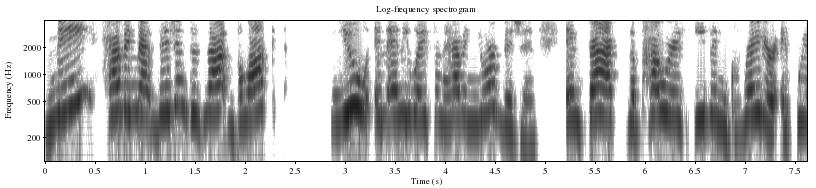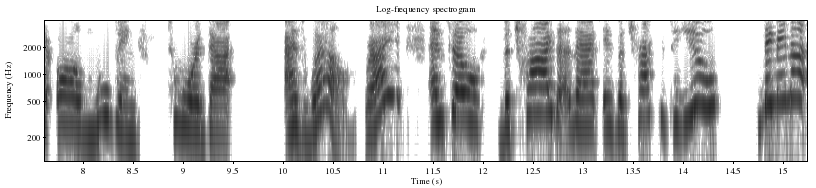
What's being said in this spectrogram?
Me having that vision does not block you in any way from having your vision. In fact, the power is even greater if we're all moving toward that as well, right? And so the tribe that is attracted to you, they may not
